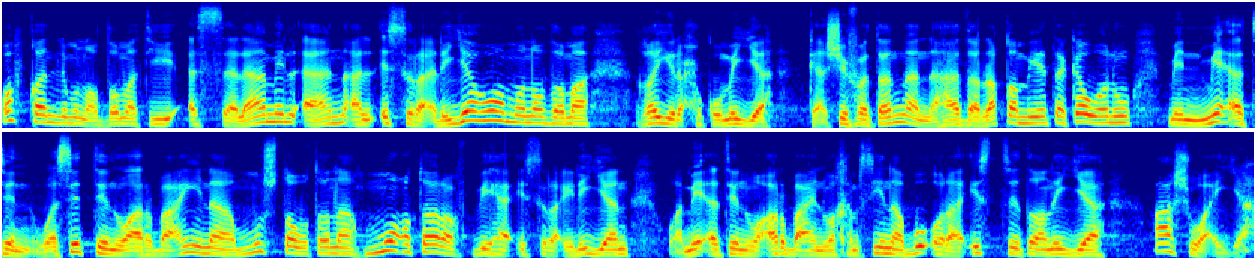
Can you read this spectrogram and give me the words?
وفقا لمنظمة السلام الآن الإسرائيلية ومنظمة غير حكومية كاشفة أن هذا الرقم يتكون من 146 مستوطنة معترف بها إسرائيليا و154 بؤرة استيطانية عشوائية.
